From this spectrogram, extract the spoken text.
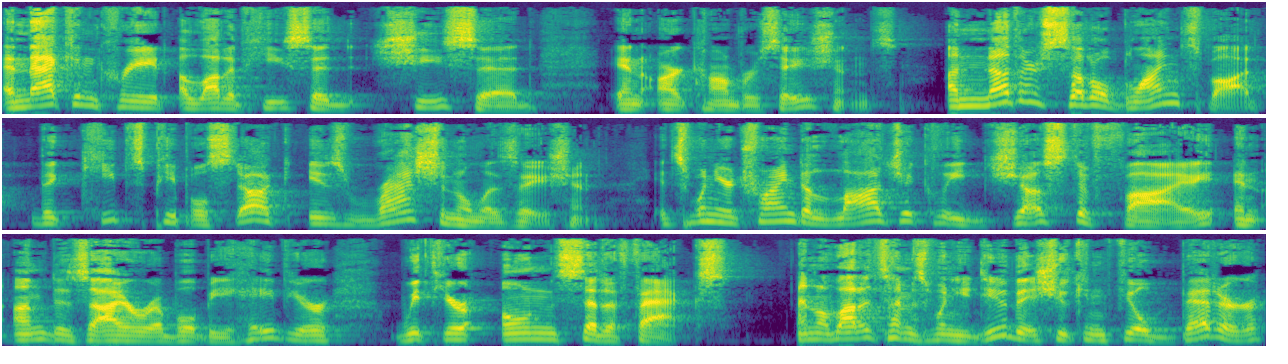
and that can create a lot of he said, she said in our conversations. Another subtle blind spot that keeps people stuck is rationalization. It's when you're trying to logically justify an undesirable behavior with your own set of facts. And a lot of times when you do this, you can feel better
